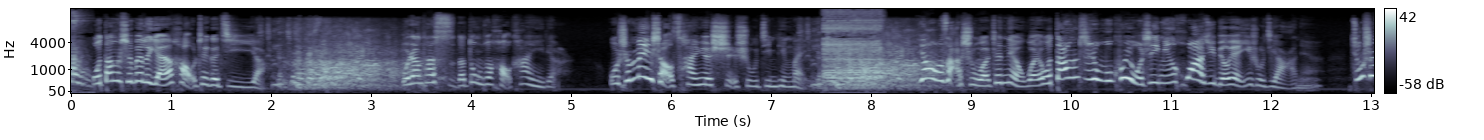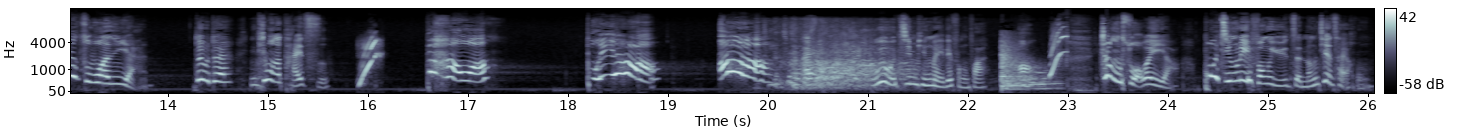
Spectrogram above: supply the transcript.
我当时为了演好这个鸡呀，我让他死的动作好看一点我是没少参阅史书《金瓶梅》。要不咋说，真的，我我当之无愧，我是一名话剧表演艺术家呢，就是钻研，对不对？你听我的台词，不好啊，不要啊！哎，我有《金瓶梅》的风范啊。正所谓呀，不经历风雨怎能见彩虹？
